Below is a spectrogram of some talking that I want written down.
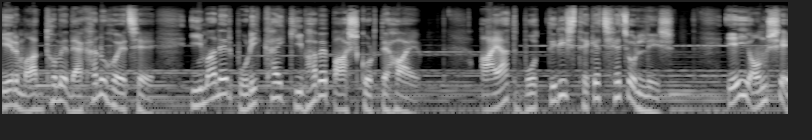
এর মাধ্যমে দেখানো হয়েছে, ইমানের পরীক্ষায় কীভাবে পাশ করতে হয়। আয়াত বত্রিশ থেকে ছেচল্লিশ। এই অংশে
